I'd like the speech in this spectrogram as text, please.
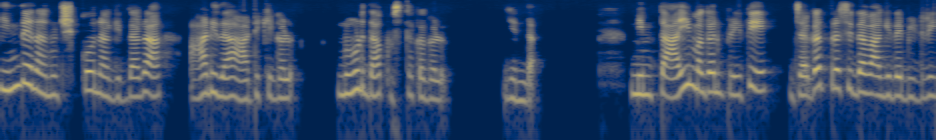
ಹಿಂದೆ ನಾನು ಚಿಕ್ಕೋನಾಗಿದ್ದಾಗ ಆಡಿದ ಆಟಿಕೆಗಳು, ನೋಡ್ದ ಪುಸ್ತಕಗಳು, ಎಂದ. ನಿಮ್ ತಾಯಿ ಮಗನ್ ಪ್ರೀತಿ ಜಗತ್ ಪ್ರಸಿದ್ಧವಾಗಿದೆ ಬಿಡ್ರಿ.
